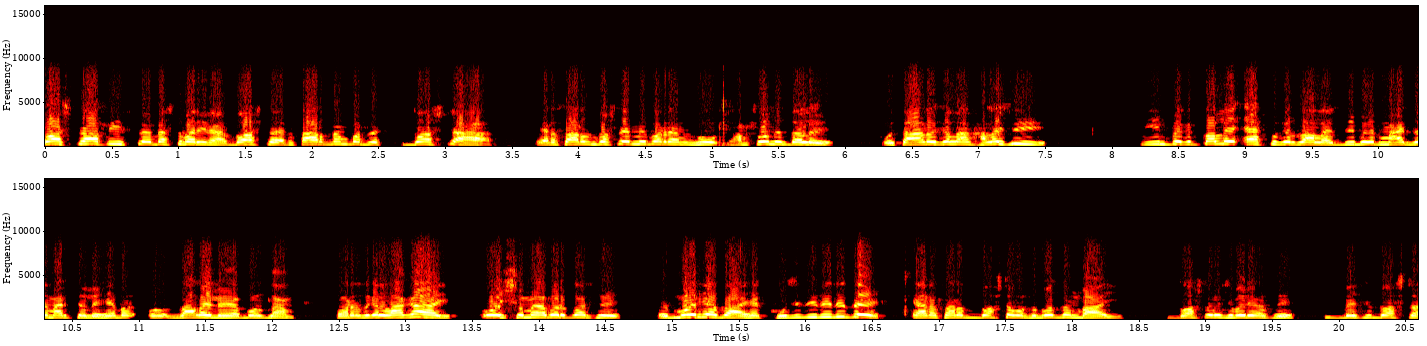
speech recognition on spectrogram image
দশটা পিস ব্যস্ত পারি না। দশটা চার দাম পড়ছে এটা চার, দশটা এমনি আমি আমি শোনেন তাহলে। ওই চারের গেলা খালাইছি তিন প্যাকেট তলে এক প্যাকেট জ্বালাই দুই প্যাকেট মারতে মারতে হলে। এবার জ্বালাইলো বুঝলাম পরে থেকে লাগাই, ওই সময় আবার করছে। মরিয়া যায়, হে খুশি দিতে দিতে এটা সারা দশটা বছর বুঝলেন ভাই। দশটা বেশি বেরিয়ে আছে বেশি দশটা,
